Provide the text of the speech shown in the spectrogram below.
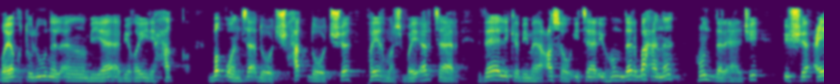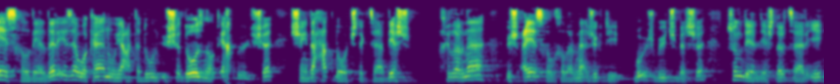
ويقتلون الأنبياء بغير حق بقوان تأدوش حق دوتش بيغمرش بي أرتار ذلك بما عصوا إتارهم در بحنا هن در ألشي إش عيس خل ديل در إذا وكانوا يعتدون إش دوزنالت إخبولش شين ده حق دوتش تكتار ديش. خلرنا اش عيس خل خلرنا جكتي بو اش بيتش برشة تون ديل ديشتر تار اي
